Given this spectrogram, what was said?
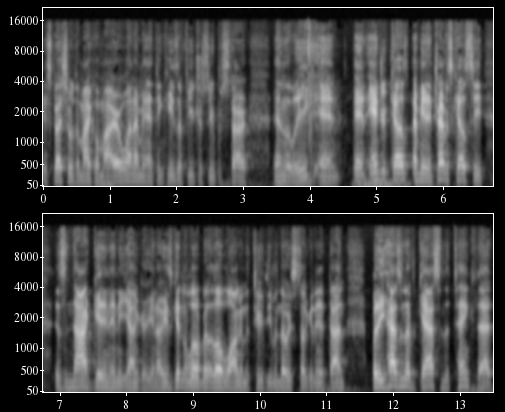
especially with the Michael Mayer one. I mean, I think he's a future superstar in the league, and and Andrew Kelce, I mean, Travis Kelce is not getting any younger. You know, he's getting a little bit a little long in the tooth, even though he's still getting it done. But he has enough gas in the tank that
